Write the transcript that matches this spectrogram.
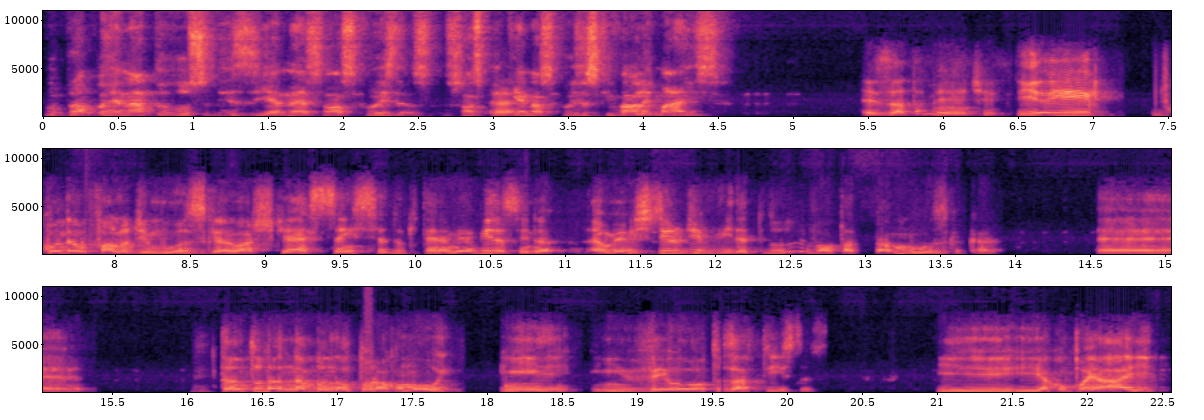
o próprio Renato Russo dizia, né, são as coisas, são as é. pequenas é. coisas que valem mais. Exatamente. E aí, quando eu falo de música, eu acho que é a essência do que tem na minha vida, assim, né? é o meu estilo de vida, é tudo voltado pra música, cara. É, tanto na, na, banda autoral como em, em, ver outros artistas e, e, acompanhar. E,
